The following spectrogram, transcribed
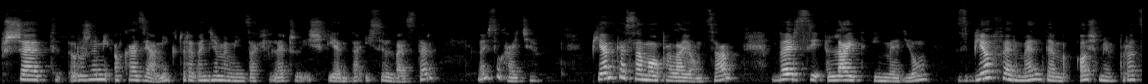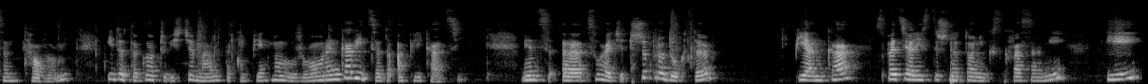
przed różnymi okazjami, które będziemy mieć za chwilę, czyli święta i sylwester. No i słuchajcie, pianka samoopalająca w wersji light i medium z biofermentem 8% i do tego oczywiście mam taką piękną różową rękawicę do aplikacji. Więc e, słuchajcie, trzy produkty, pianka, specjalistyczny tonik z kwasami i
